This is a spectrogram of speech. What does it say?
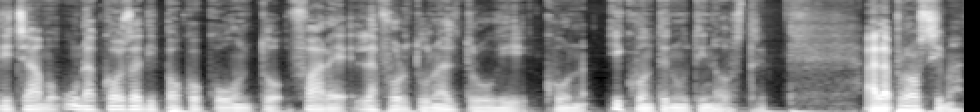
diciamo una cosa di poco conto fare la fortuna altrui con i contenuti nostri. Alla prossima!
